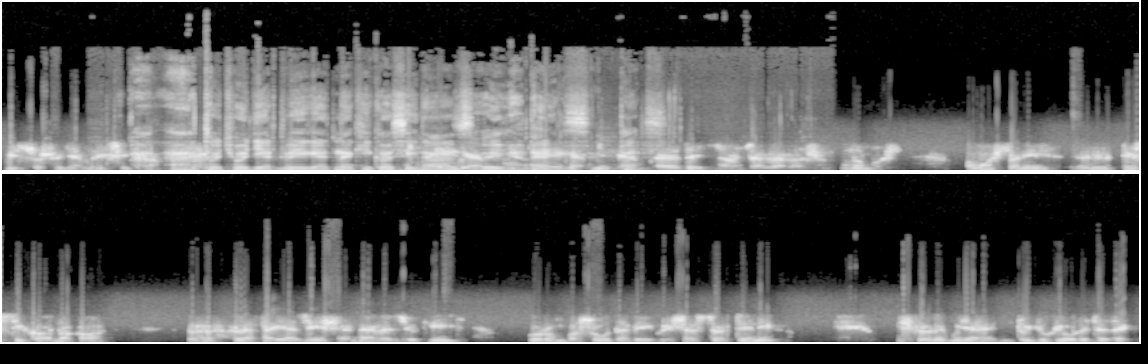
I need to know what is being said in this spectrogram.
Biztos, hogy emlékszik rá. Hát, hogy hogy ért véget nekik a színház? Igen, igen, igen, igen. ez egy nagy elvárás. Na most, a mostani tisztikarnak a lefejezése, nevezzük így, goromba szó, de végül is ez történik, és főleg ugye tudjuk jól, hogy ezek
